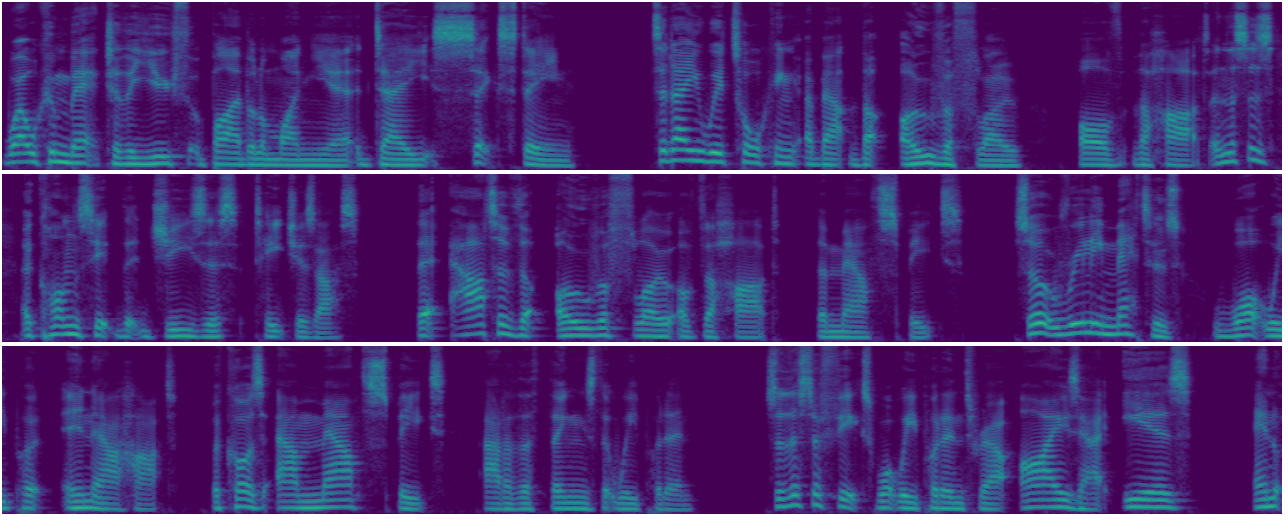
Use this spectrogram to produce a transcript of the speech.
Welcome back to the Youth Bible in One Year, day 16. Today we're talking about the overflow of the heart. And this is a concept that Jesus teaches us that out of the overflow of the heart, the mouth speaks. So it really matters what we put in our heart because our mouth speaks out of the things that we put in. So this affects what we put in through our eyes, our ears, and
